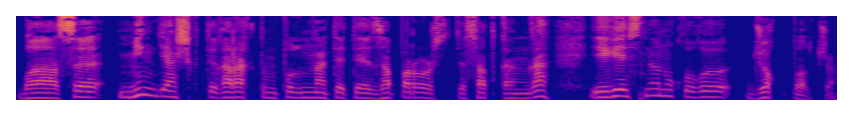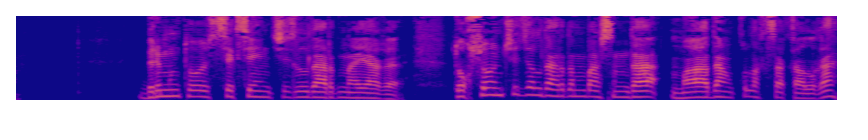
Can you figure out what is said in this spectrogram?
Баасы миң яшиктик арактын пулуна тете запорожецти сатканга эгесинин укугу жок болчу бир миң тогуз жүз сексенинчи жылдардын аягы токсонунчу жылдардын башында мааданкул аксакалга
